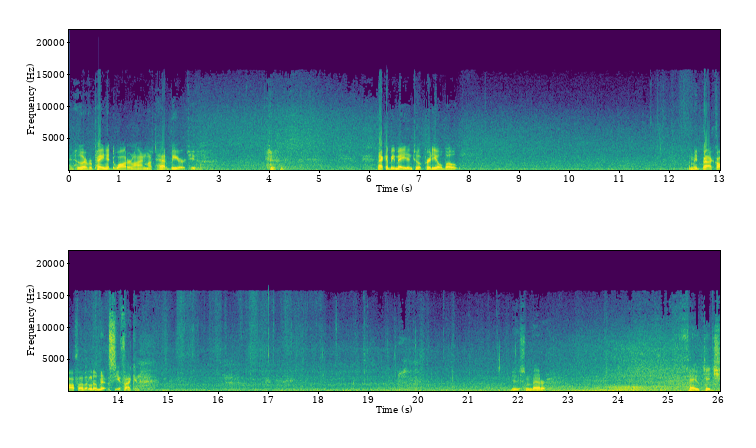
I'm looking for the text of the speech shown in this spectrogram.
And whoever painted the waterline must have had a beer or two. that could be made into a pretty old boat. Let me back off of it a little bit and see if I can do some better footage.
